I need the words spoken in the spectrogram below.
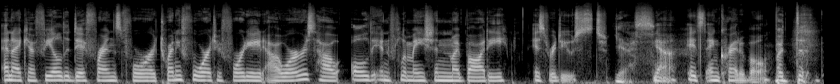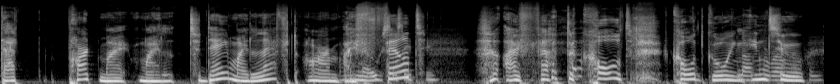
And I can feel the difference for 24 to 48 hours, how all the inflammation in my body is reduced. Yes. Yeah, it's incredible. But th- that part my my today my left arm, I felt. I felt the cold, cold going Not into corona,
